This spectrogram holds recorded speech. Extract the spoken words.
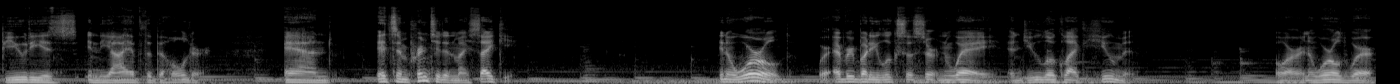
Beauty is in the Eye of the Beholder. And it's imprinted in my psyche. In a world where everybody looks a certain way and you look like a human, or in a world where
